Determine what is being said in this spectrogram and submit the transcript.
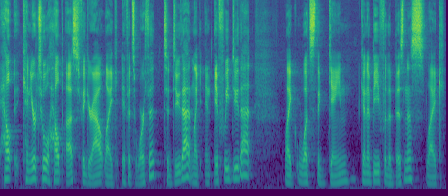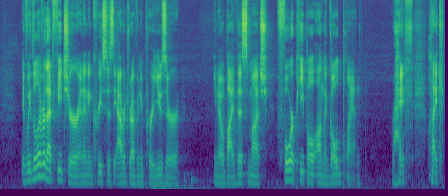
help can your tool help us figure out like if it's worth it to do that? And like and if we do that like what's the gain going to be for the business? Like if we deliver that feature and it increases the average revenue per user you know by this much for people on the gold plan right like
